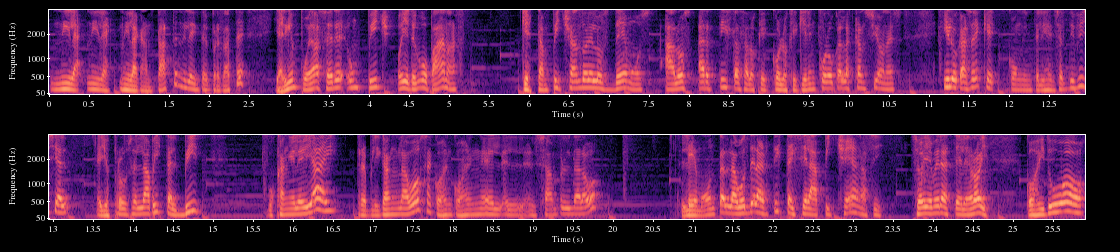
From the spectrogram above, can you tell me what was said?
ni la, ni, ni la cantaste ni la interpretaste y alguien puede hacer un pitch. Oye, tengo panas que están pitchándole los demos a los artistas a los que, con los que quieren colocar las canciones y lo que hacen es que con inteligencia artificial ellos producen la pista, el beat, buscan el AI, replican la voz, cogen, cogen el, el, sample de la voz, le montan la voz del artista y se la pitchean así. Dice, oye, mira, este Leroy, cogí tu voz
